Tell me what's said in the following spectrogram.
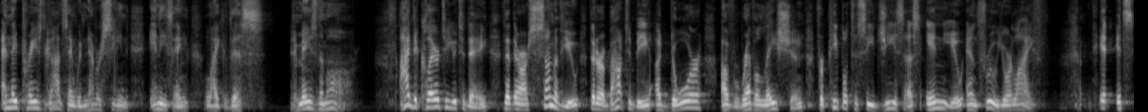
and they praised God, saying, "We've never seen anything like this." It amazed them all. I declare to you today that there are some of you that are about to be a door of revelation for people to see Jesus in you and through your life. It, it's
